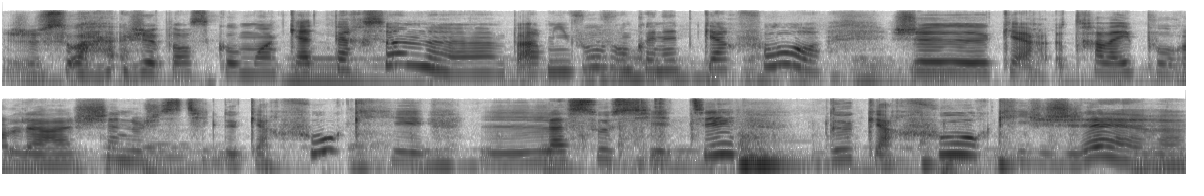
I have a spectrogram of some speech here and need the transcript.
je, pense qu'au moins quatre personnes euh, parmi vous vont connaître Carrefour. Je travaille pour la chaîne logistique de Carrefour, qui est la société de Carrefour qui gère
